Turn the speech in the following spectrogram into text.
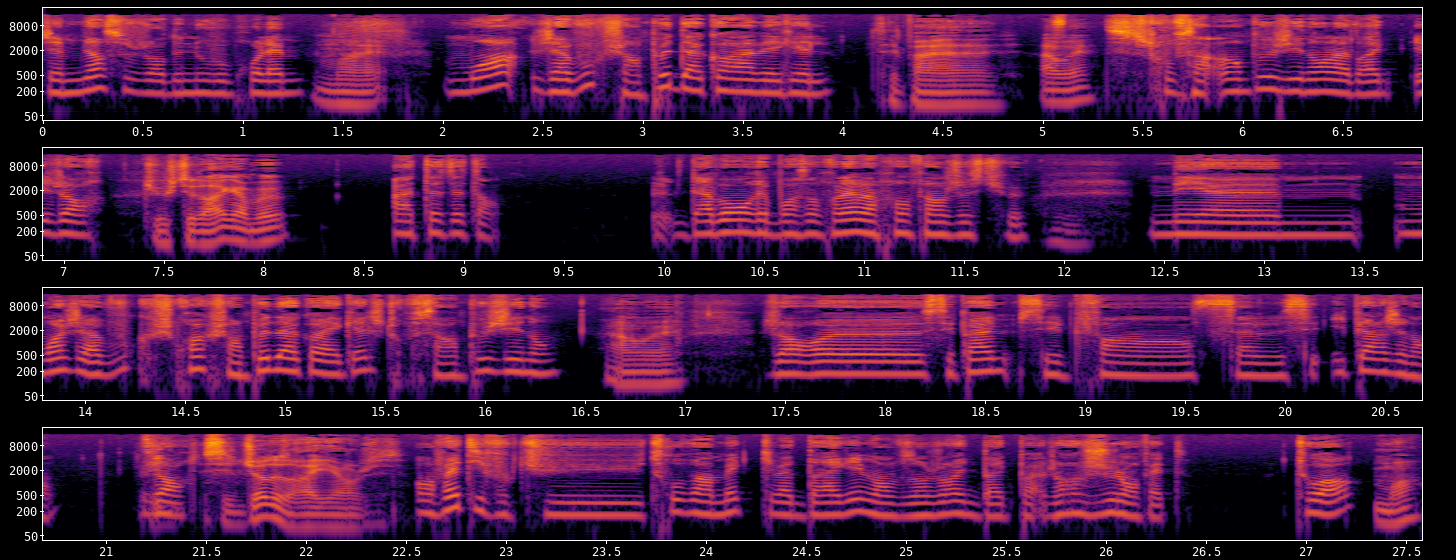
J'aime bien ce genre de nouveaux problèmes. Ouais. Moi, j'avoue que je suis un peu d'accord avec elle. C'est pas. Ah ouais? Je trouve ça un peu gênant, la drague. Et genre, Tu veux que je te drague un peu? Attends, attends, attends. D'abord, on répond à son problème, après, on fait un jeu si tu veux. Mais euh, moi, j'avoue que je crois que je suis un peu d'accord avec elle. Je trouve ça un peu gênant. Ah ouais? Genre, euh, c'est pas. C'est enfin, ça- c'est hyper gênant. Genre, C'est- dur de draguer en plus. en fait, il faut que tu trouves un mec qui va te draguer, mais en faisant genre, il te drague pas. Genre, Jules, en fait. Toi, Moi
